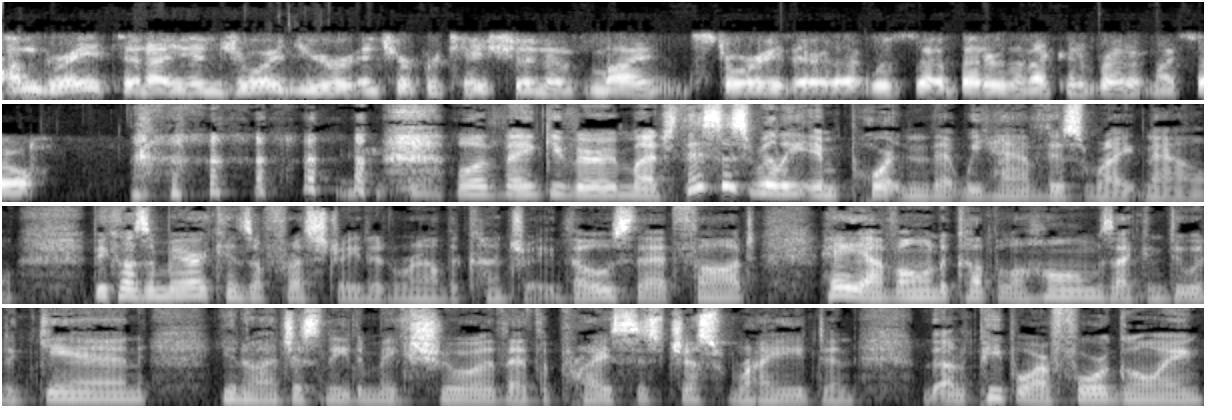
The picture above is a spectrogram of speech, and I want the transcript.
I'm great, and I enjoyed your interpretation of my story there. That was uh, better than I could have read it myself. well, thank you very much. This is really important that we have this right now because Americans are frustrated around the country. Those that thought, hey, I've owned a couple of homes, I can do it again. You know, I just need to make sure that the price is just right. And people are foregoing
